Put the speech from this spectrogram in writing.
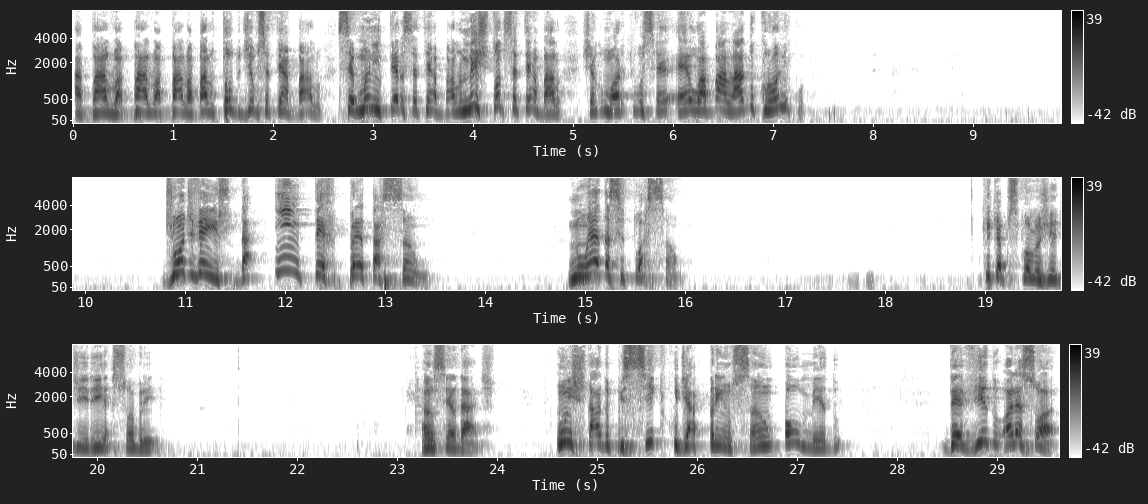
Abalo, abalo, abalo, abalo. Todo dia você tem abalo. Semana inteira você tem abalo. Mês todo você tem abalo. Chega uma hora que você é o abalado crônico. De onde vem isso? Da interpretação. Não é da situação. O que a psicologia diria sobre a ansiedade? Um estado psíquico de apreensão ou medo, devido, olha só,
